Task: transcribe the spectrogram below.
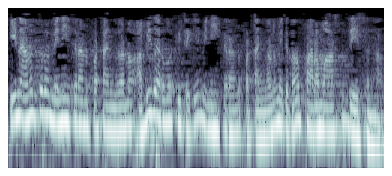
ඊන අනතුරු මෙනෙහි කරන්න පටන් ගන්නවා අභිධර්ම පිටකේ මෙනෙහි කරන්න පටන් ගන්නවා. මේක තමයි පරමාර්ථ දේශනාව.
